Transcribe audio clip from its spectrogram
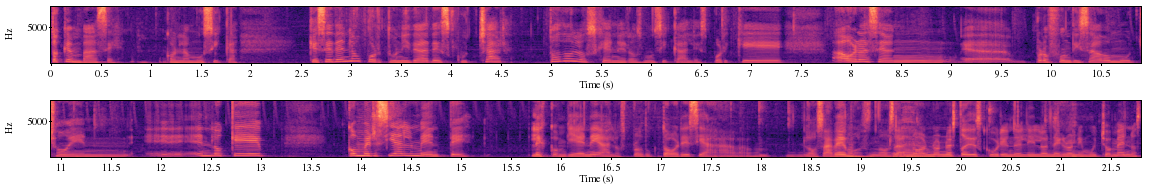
toquen base con la música, que se den la oportunidad de escuchar todos los géneros musicales, porque ahora se han eh, profundizado mucho en, eh, en, lo que comercialmente les conviene a los productores y a lo sabemos, ¿no? O sea, no, no, no estoy descubriendo el hilo negro ni mucho menos.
